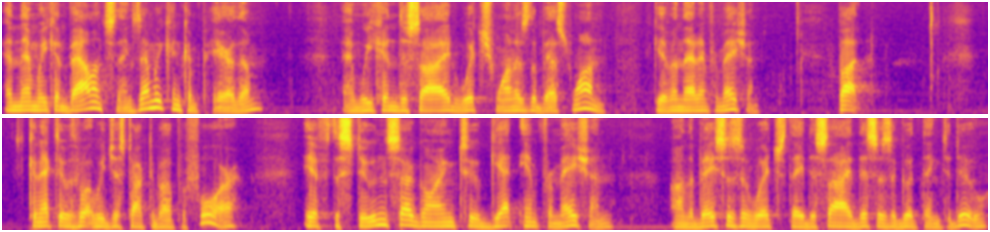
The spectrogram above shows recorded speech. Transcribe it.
And then we can balance things. Then we can compare them and we can decide which one is the best one given that information. But connected with what we just talked about before, if the students are going to get information on the basis of which they decide this is a good thing to do,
